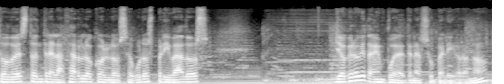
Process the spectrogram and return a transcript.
todo esto entrelazarlo con los seguros privados yo creo que también puede tener su peligro, ¿no?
